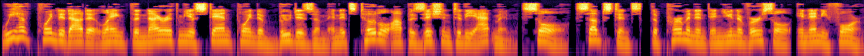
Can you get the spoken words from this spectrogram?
We have pointed out at length the Nairatmya standpoint of Buddhism and its total opposition to the Atman soul, substance, the permanent and universal in any form.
